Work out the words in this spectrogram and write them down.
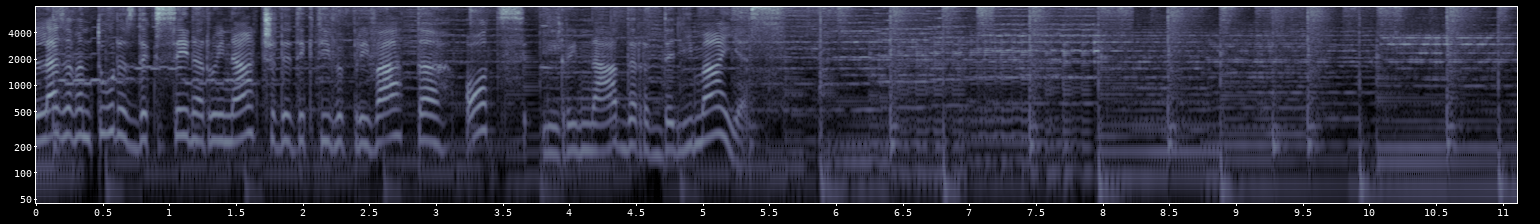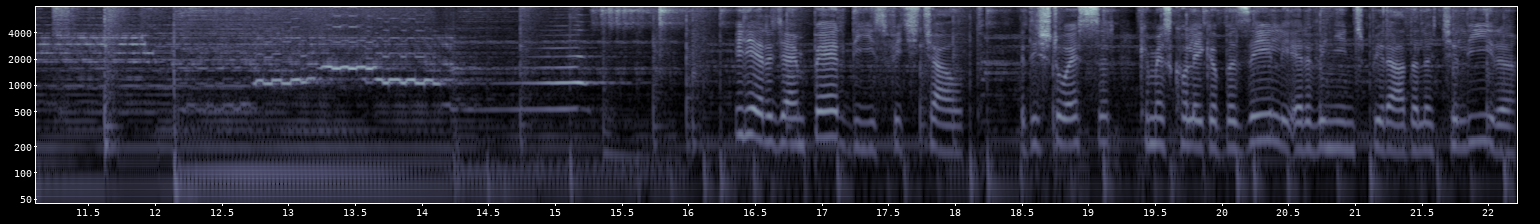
Las aventuras de Xena Ruinaccia, detectiva privata, oz il rimnader degli Maias. Il era già in per dis fitch ciaut. Ed isto esser che mes collega Baseli era vegni inspirata la celira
